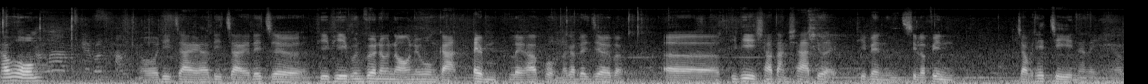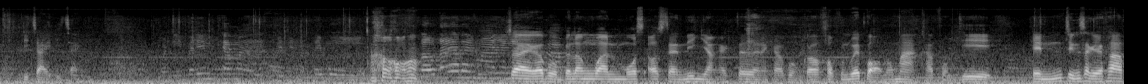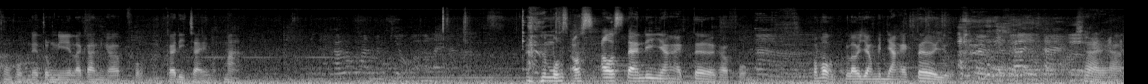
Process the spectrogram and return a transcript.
ครับผมลาเป็นไงบ้างครับโอ้ดีใจครับดีใจได้เจอพี่ๆเพื่อนๆน้องๆในวงการเต็มเลยครับผมแล้วก็ได้เจอแบบเอ่อพี่ๆชาวต่างชาติด้วย ที่เป็นศิลปินจากประเทศจีนอะไรอย่างเงี้ยครับดีใจดีใจ วันนี้ไม่ได้แค่มาเป็นในมืออ๋อเราได้อะไรมายังไงใช่ครับผมเป็นรางวัล most outstanding young actor นะครับผมก็ขอบคุณเวทปอมากๆครับผมที่เห็นถึงศักยภาพของผมในตรงนี้แล้วกันครับผมก็ดีใจมากแ most out- outstanding young actor ครับผมเขาบอกเรายังเป็น young actor อยู่ใช่ใช่ใช่ครับ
